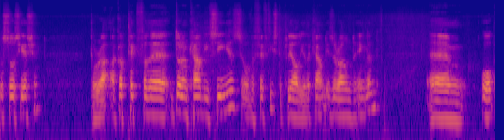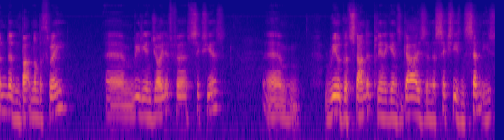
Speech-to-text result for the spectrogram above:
Association. But I got picked for the Durham County seniors over fifties to play all the other counties around England. Um, opened and bat number three. Um, really enjoyed it for six years. Um, real good standard playing against guys in the 60s and 70s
